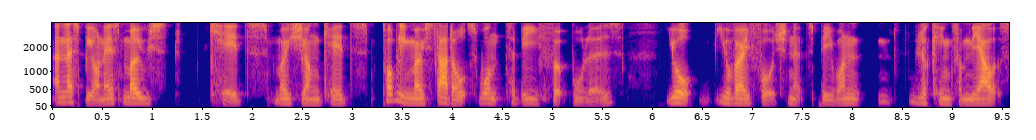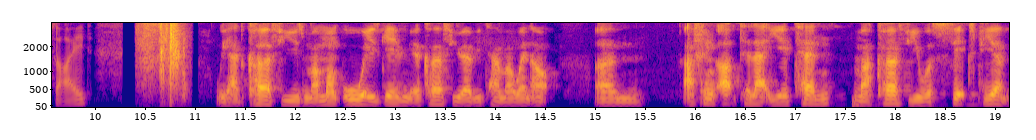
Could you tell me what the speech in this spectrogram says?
And let's be honest, most kids, most young kids, probably most adults want to be footballers. You're you're very fortunate to be one. Looking from the outside, we had curfews. My mum always gave me a curfew every time I went out. Um, I think up to like year 10, my curfew was 6 p.m.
